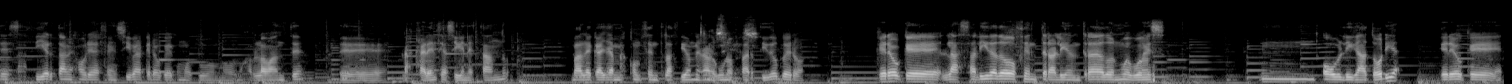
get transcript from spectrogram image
esa cierta mejoría defensiva, creo que como tú hemos hablado antes, eh, las carencias siguen estando. Vale que haya más concentración en algunos partidos, pero creo que la salida de dos centrales y la entrada de dos nuevos es mm, obligatoria. Creo que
